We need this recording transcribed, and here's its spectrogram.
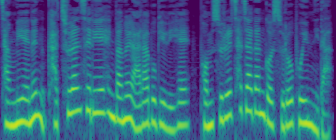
장미애는 가출한 세리의 행방을 알아보기 위해 범수를 찾아간 것으로 보입니다.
